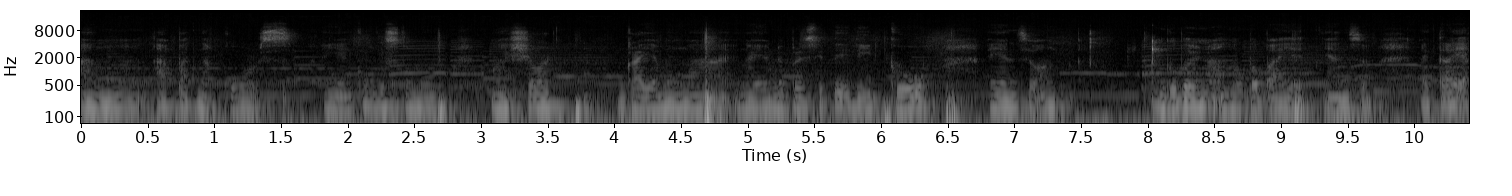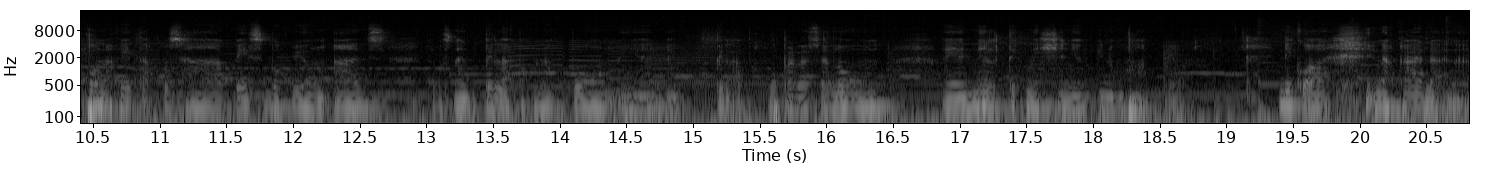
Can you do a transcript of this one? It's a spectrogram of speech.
ang apat na course. Ayan, kung gusto mo, mga short, kung kaya mong ma, ngayon university, di go. Ayan, so ang ang gobyerno ang magbabayad yan. So, nag-try ako, nakita ko sa Facebook yung ads, tapos nag-fill up ako ng form, ayan, nag-fill up ako para sa loan, ayan, nail technician yung kinuha ko. Hindi ko ah, nakala na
